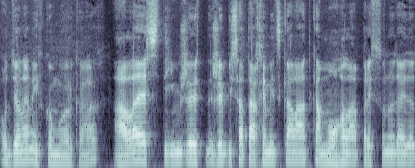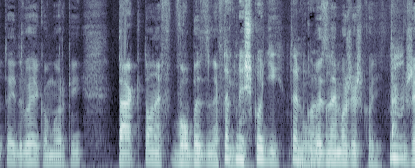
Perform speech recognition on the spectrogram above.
oddelených komórkach, ale s tým, že, že by sa tá chemická látka mohla presunúť aj do tej druhej komórky, tak to ne, vôbec nefunguje. Tak neškodí ten Vôbec kolibaktin. nemôže škodiť. Hmm. Takže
